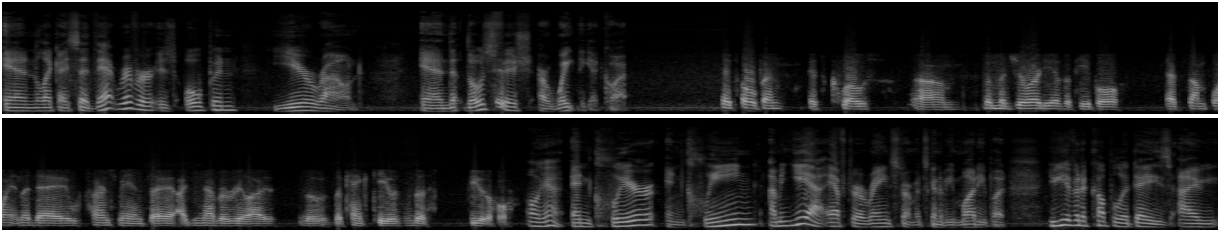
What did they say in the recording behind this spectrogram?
And like I said, that river is open year round. And th- those fish are waiting to get caught. It's open. It's close. Um, the majority of the people at some point in the day will turn to me and say, I never realized the, the Kankakee was this beautiful. Oh yeah, and clear and clean. I mean, yeah, after a rainstorm, it's going to be muddy, but you give it a couple of days. I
